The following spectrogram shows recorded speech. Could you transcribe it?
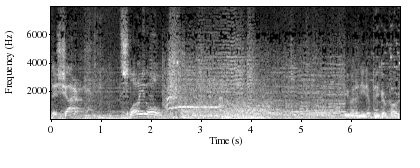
This shark, swallow you whole. You're gonna need a bigger boat.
